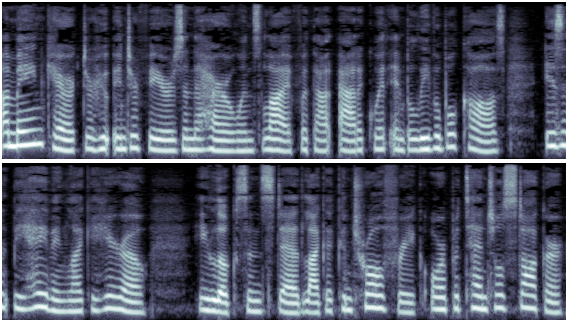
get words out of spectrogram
A main character who interferes in the heroine's life without adequate and believable cause isn't behaving like a hero. He looks instead like a control freak or a potential stalker,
